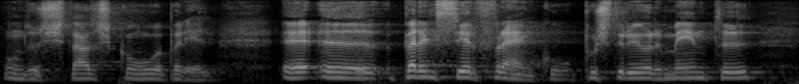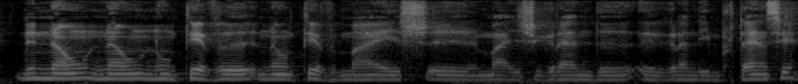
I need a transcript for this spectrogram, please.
um dos estágios com o aparelho. para lhe ser franco, posteriormente não não não teve não teve mais eh, mais grande eh, grande importância.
